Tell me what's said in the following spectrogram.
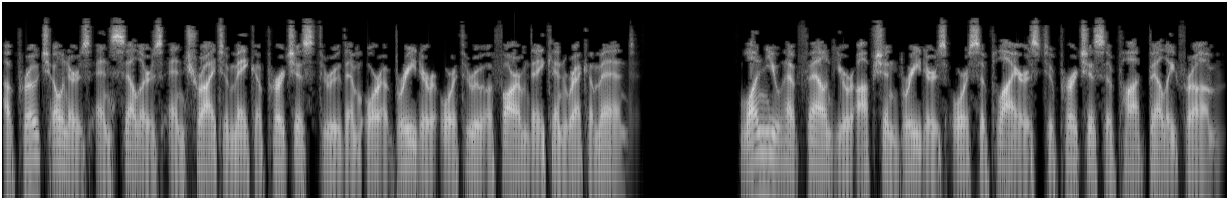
Approach owners and sellers and try to make a purchase through them or a breeder or through a farm they can recommend. One you have found your option breeders or suppliers to purchase a potbelly from.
